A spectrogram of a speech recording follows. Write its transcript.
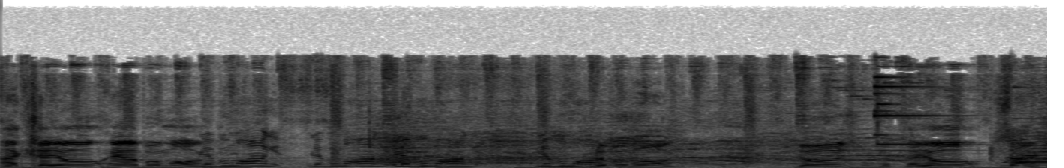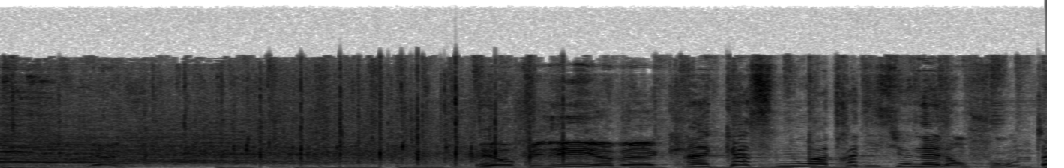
Un crayon et un boomerang. Le boomerang, le boomerang, le boomerang, le boomerang. Le boomerang. 12, le crayon, 5. Yes. Et on finit avec... Un casse-noix traditionnel en fonte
